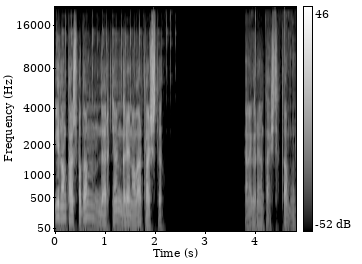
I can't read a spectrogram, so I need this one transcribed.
Bir an taşmadan derken grenalar taştı. Tane grena taştı. Tamam.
